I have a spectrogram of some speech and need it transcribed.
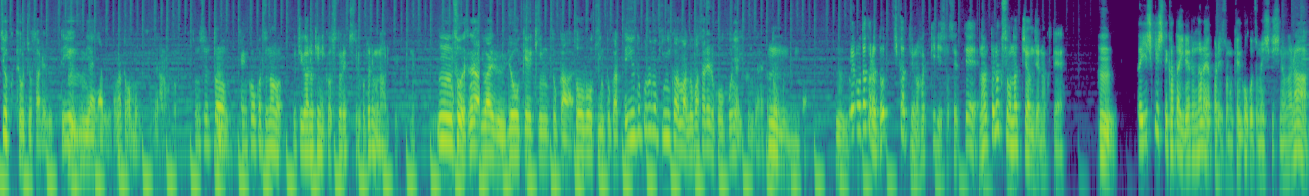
強く強調されるっていう意味合いがあるのかなとは思うんですよね。なるほど。そうすると、うん肩甲骨の内側の筋肉をストレッチすることにもなるっていうことね。うん、そうですね。いわゆる両頸筋とか、僧帽筋とかっていうところの筋肉は、まあ、伸ばされる方向には行くんじゃないかと思うんですね。うんこれもだからどっちかっていうのをはっきりさせて、なんとなくそうなっちゃうんじゃなくて、うん。で意識して肩入れるならやっぱりその肩甲骨も意識しながら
